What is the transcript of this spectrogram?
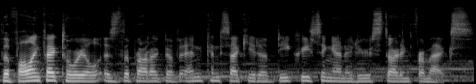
The falling factorial is the product of n consecutive decreasing integers starting from x.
